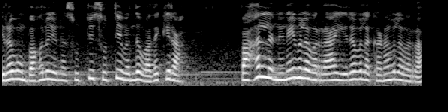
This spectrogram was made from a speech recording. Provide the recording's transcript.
இரவும் பகலும் என்னை சுற்றி சுற்றி வந்து வதைக்கிறா. பகலில் நினைவில் வர்றா இரவில் கனவில் வர்றா?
